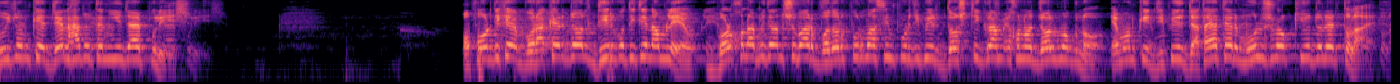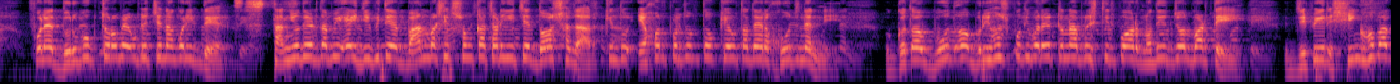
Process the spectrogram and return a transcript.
দুইজনকে জেল হাজতে নিয়ে যায় পুলিশ। অপরদিকে বরাকের জল ধীর গতিতে নামলেও বড়খোলা বিধানসভার বদরপুর মাসিমপুর জিপির দশটি গ্রাম এখনও জলমগ্ন, এমনকি জিপির যাতায়াতের মূল সড়কটিও জলের তলায়। ফলে দুর্ভোগ চরমে উঠেছে নাগরিকদের। স্থানীয়দের দাবি, এই জিপিতে বানবাসীর সংখ্যা ছাড়িয়েছে দশ হাজার, কিন্তু এখন পর্যন্ত কেউ তাদের খোঁজ নেননি। গত বুধ ও বৃহস্পতিবারের টানা বৃষ্টির পর নদীর জল বাড়তেই জিপির সিংহভাগ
